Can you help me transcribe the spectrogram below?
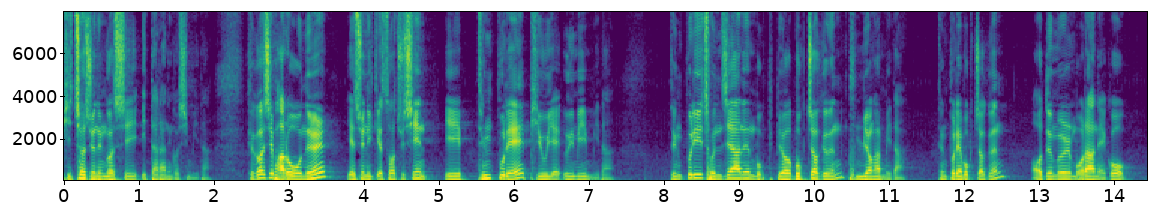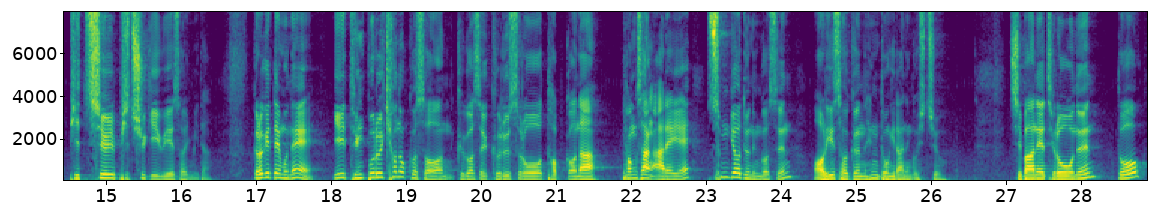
비춰주는 것이 있다라는 것입니다. 그것이 바로 오늘 예수님께서 주신 이 등불의 비유의 의미입니다. 등불이 존재하는 목표, 목적은 분명합니다. 등불의 목적은 어둠을 몰아내고 빛을 비추기 위해서입니다. 그렇기 때문에 이 등불을 켜놓고선 그것을 그릇으로 덮거나 평상 아래에 숨겨두는 것은 어리석은 행동이라는 것이죠. 집안에 들어오는 또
